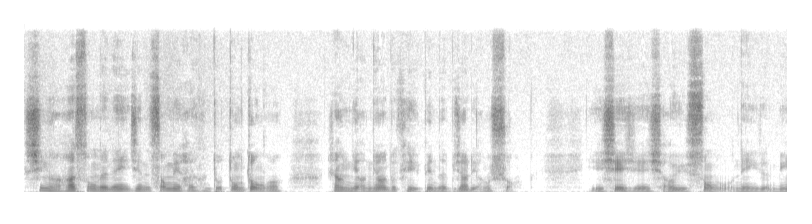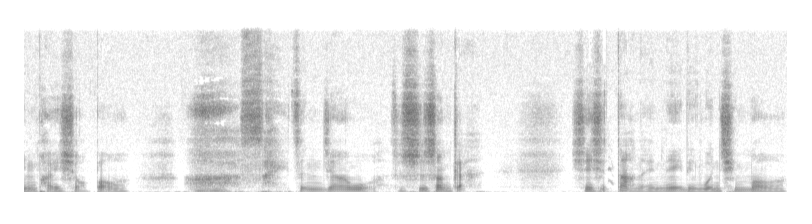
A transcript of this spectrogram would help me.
幸好他送的那一件上面还有很多洞洞哦，让鸟鸟都可以变得比较凉爽。也谢谢小雨送我那个名牌小包啊，哇塞，增加我这时尚感。谢谢大奶奶的文青帽啊，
